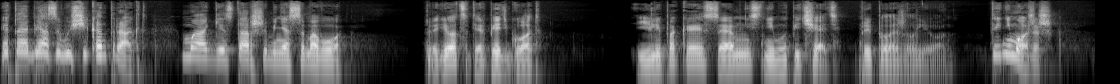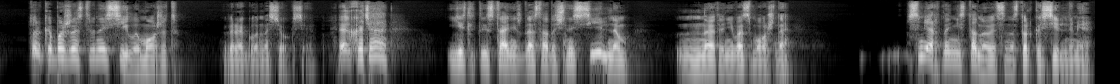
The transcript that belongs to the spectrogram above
«Это обязывающий контракт. Магия старше меня самого. Придется терпеть год». «Или пока я сам не сниму печать», — предположил Леон. «Ты не можешь. Только божественная сила может». Верагон осекся. «Э, «Хотя, если ты станешь достаточно сильным, но это невозможно. Смертные не становятся настолько сильными».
